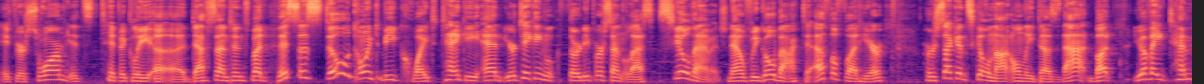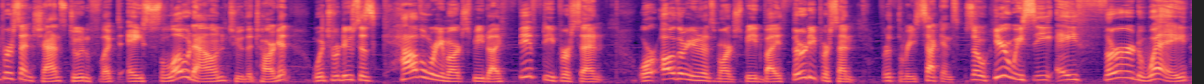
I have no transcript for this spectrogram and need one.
if you're swarmed it's typically a, a death sentence but this is still going to be quite tanky and you're taking 30 percent less skill damage. Now if we go back to Ethelflaed here her second skill not only does that but you have a 10 percent chance to inflict a slowdown to the target which reduces cavalry march speed by 50 percent or other units march speed by 30 percent for three seconds. So here we see a third way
